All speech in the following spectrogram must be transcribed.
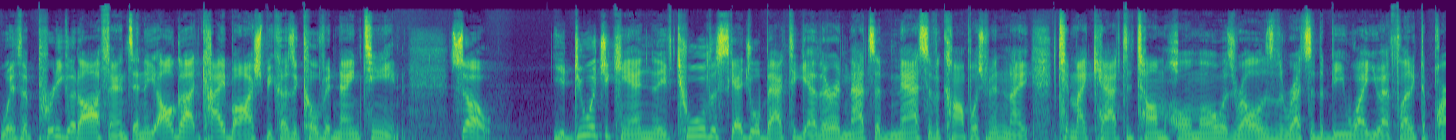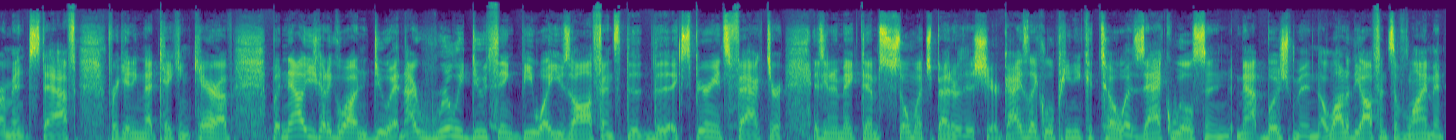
with a pretty good offense, and they all got kiboshed because of COVID 19. So, you do what you can. They've tooled the schedule back together, and that's a massive accomplishment. And I tip my cap to Tom Holmoe as well as the rest of the BYU athletic department staff for getting that taken care of. But now you've got to go out and do it. And I really do think BYU's offense, the the experience factor, is going to make them so much better this year. Guys like Lopini Katoa, Zach Wilson, Matt Bushman, a lot of the offensive linemen,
